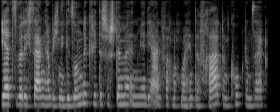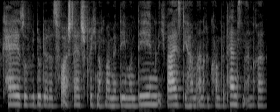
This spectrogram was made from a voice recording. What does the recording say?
jetzt würde ich sagen, habe ich eine gesunde kritische Stimme in mir, die einfach nochmal hinterfragt und guckt und sagt, okay, so wie du dir das vorstellst, sprich nochmal mit dem und dem. Ich weiß, die haben andere Kompetenzen, andere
